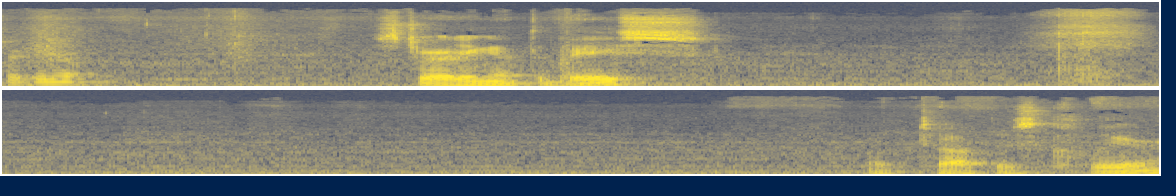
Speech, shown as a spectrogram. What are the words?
check it out. Starting at the base. Up top is clear.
